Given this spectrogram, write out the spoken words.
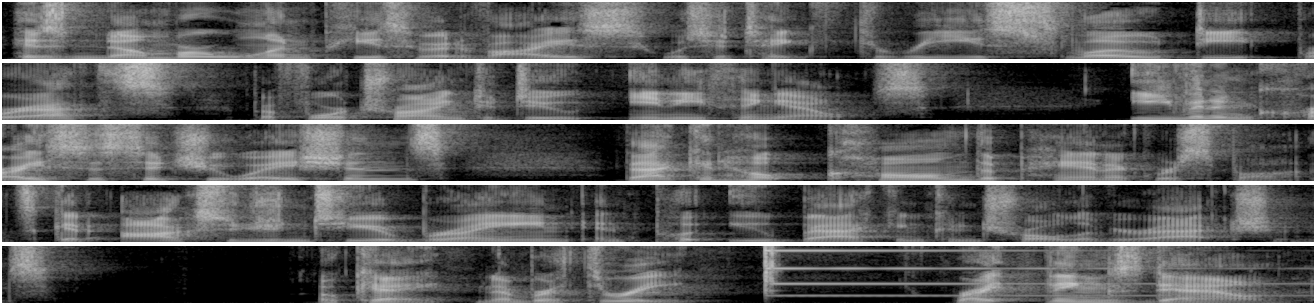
His number one piece of advice was to take three slow, deep breaths before trying to do anything else. Even in crisis situations, that can help calm the panic response, get oxygen to your brain, and put you back in control of your actions. Okay, number three, write things down.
